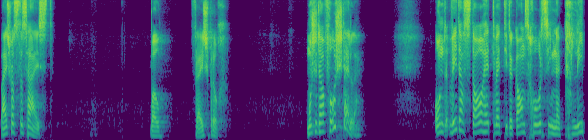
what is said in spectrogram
Weißt du, was das heisst? Wow, Freispruch. Musst du dir das vorstellen? Und wie das da hat, möchte ich dir ganz kurz in einem Clip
